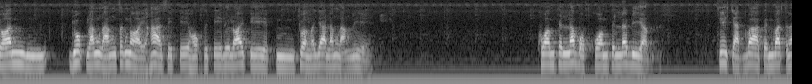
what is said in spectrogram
ย้อนยุคหลังๆสักหน่อยห้าสิบปีหกสิบปีหรือร้อยปีช่วงระยะหลังๆนี่ ความเป็นระบบความเป็นระเบียบ ที่จัดว่าเป็นวัฒน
